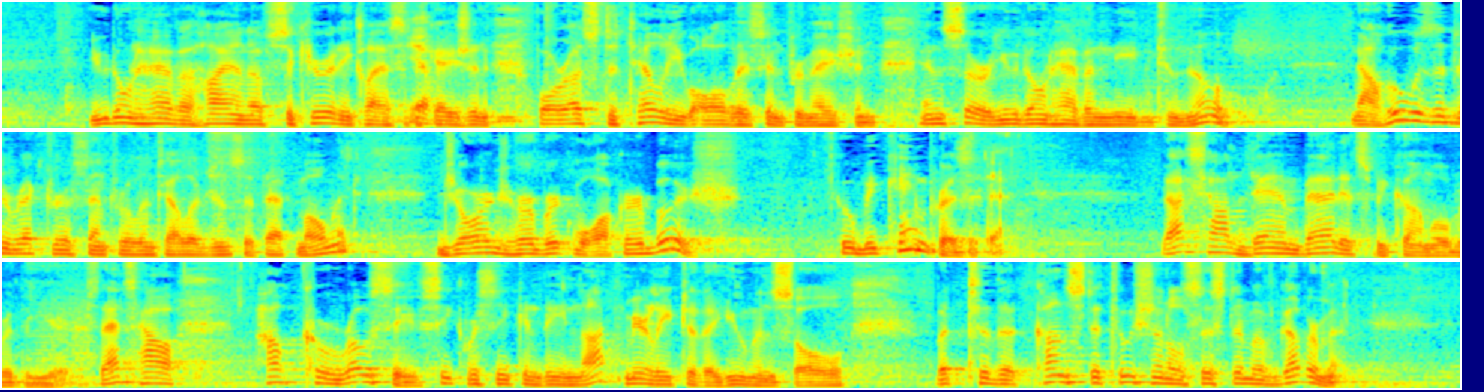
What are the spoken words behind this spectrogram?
you don't have a high enough security classification for us to tell you all this information. And, sir, you don't have a need to know. Now, who was the Director of Central Intelligence at that moment? George Herbert Walker Bush, who became president. That's how damn bad it's become over the years. That's how, how corrosive secrecy can be, not merely to the human soul, but to the constitutional system of government.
